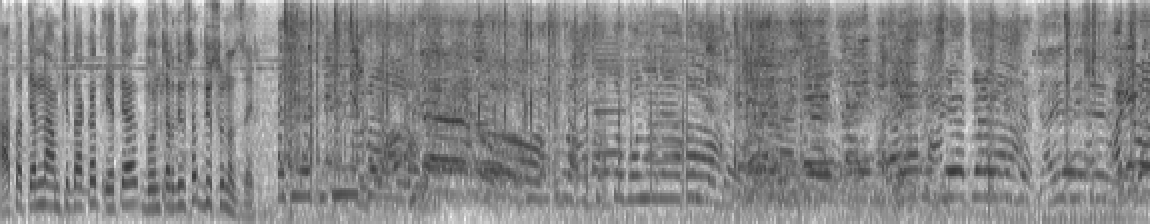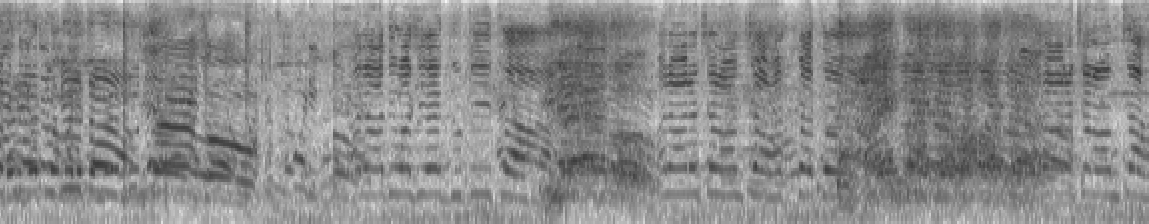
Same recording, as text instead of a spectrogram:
आता त्यांना आमची ताकद येत्या दोन चार दिवसात दिसूनच जाईल. आदिवासी एकजुटीचा. अरे आरक्षण आमच्या हक्काचं अरे आरक्षण आमच्या हक्क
